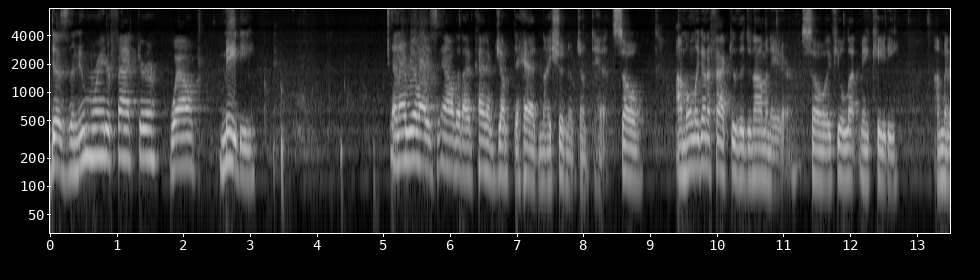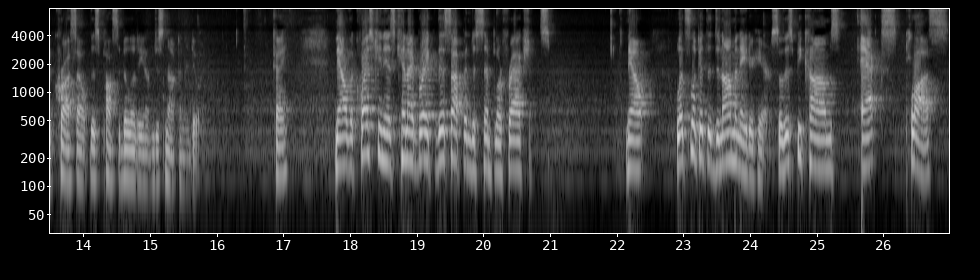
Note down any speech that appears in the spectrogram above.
Does the numerator factor? Well, maybe. And I realize now that I've kind of jumped ahead and I shouldn't have jumped ahead. So I'm only going to factor the denominator. So if you'll let me, Katie, I'm going to cross out this possibility. I'm just not going to do it. Okay? Now the question is, can I break this up into simpler fractions? Now, let's look at the denominator here. So this becomes x plus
